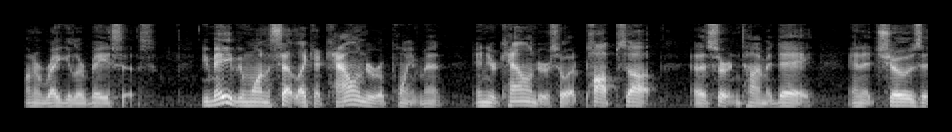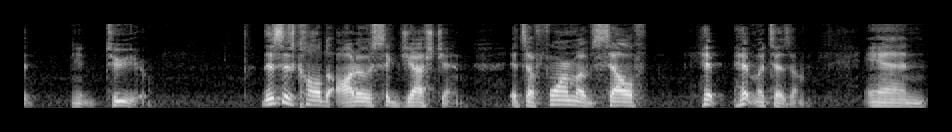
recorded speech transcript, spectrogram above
on a regular basis. You may even want to set like a calendar appointment in your calendar so it pops up at a certain time of day and it shows it to you. This is called auto suggestion. It's a form of self hypnotism. And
